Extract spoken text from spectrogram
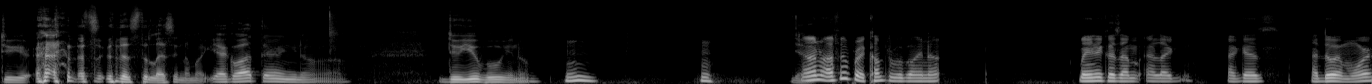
do your. that's that's the lesson. I'm like, yeah, go out there and you know, uh, do you, boo. You know. Mm. I Yeah. don't know. I feel pretty comfortable going out. Mainly because I'm, I like, I guess I do it more.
